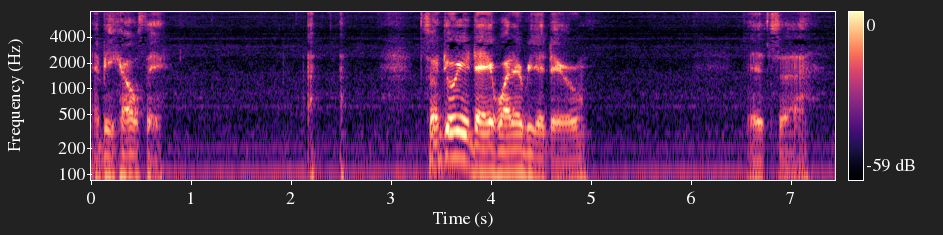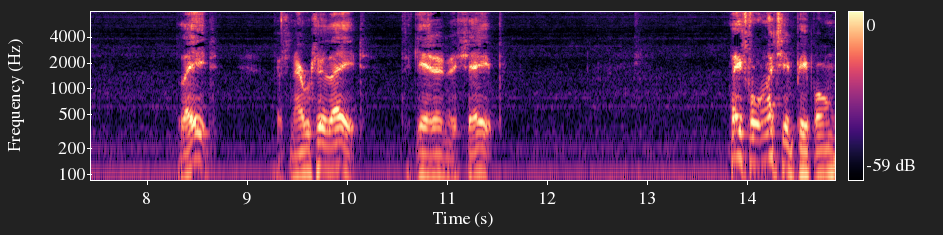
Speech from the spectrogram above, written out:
And be healthy. so enjoy your day, whatever you do. It's uh, late. It's never too late to get into shape. Thanks for watching, people.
